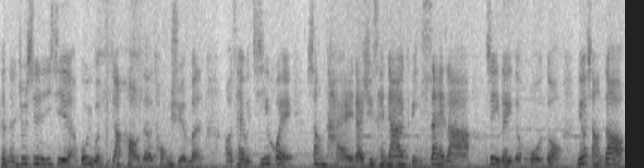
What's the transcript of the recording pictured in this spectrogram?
可能就是一些国语文比较好的同学们啊，才有机会上台来去参加比赛啦这一类的活动。没有想到，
